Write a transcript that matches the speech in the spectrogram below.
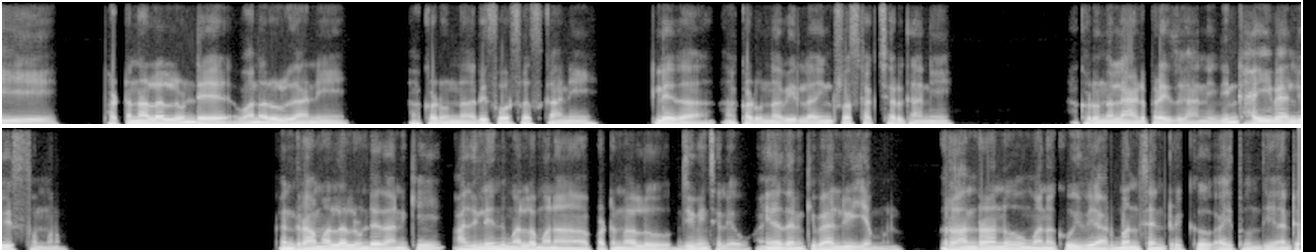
ఈ పట్టణాలలో ఉండే వనరులు కానీ అక్కడున్న రిసోర్సెస్ కానీ లేదా అక్కడున్న వీళ్ళ ఇన్ఫ్రాస్ట్రక్చర్ కానీ అక్కడున్న ల్యాండ్ ప్రైస్ కానీ దీనికి హై వాల్యూ ఇస్తాం మనం. కానీ గ్రామాలలో ఉండేదానికి అది లేని మళ్ళీ మన పట్టణాలు జీవించలేవు. అయినా దానికి వాల్యూ ఇయ్యం రాను రాను మనకు ఇది అర్బన్ సెంట్రిక్ అవుతుంది అంటే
